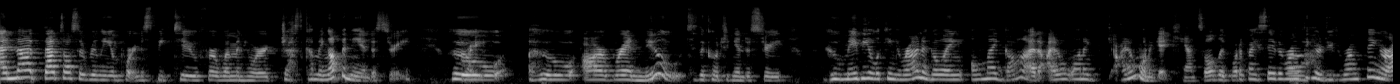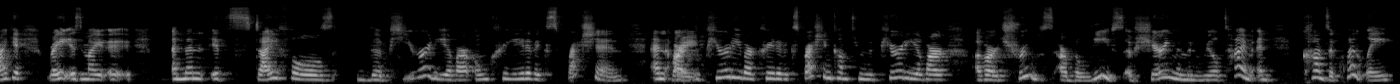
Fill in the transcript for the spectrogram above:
And that that's also really important to speak to for women who are just coming up in the industry, who right. who are brand new to the coaching industry who may be looking around and going, "Oh my god, I don't want to I don't want to get canceled. Like what if I say the wrong Ugh. thing or do the wrong thing or I get right is my uh, and then it stifles the purity of our own creative expression and right. our, the purity of our creative expression comes from the purity of our of our truths our beliefs of sharing them in real time and consequently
